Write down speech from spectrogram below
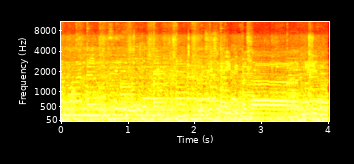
ng mga meme sa YouTube. May CCTV pa sa gilid mo.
